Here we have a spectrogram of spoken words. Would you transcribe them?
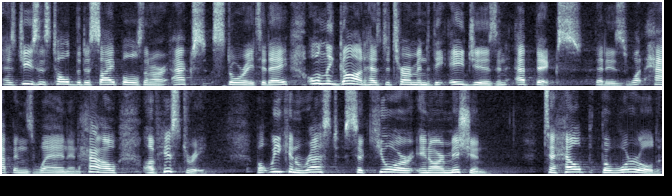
As Jesus told the disciples in our Acts story today, only God has determined the ages and epochs, that is, what happens when and how, of history. But we can rest secure in our mission to help the world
